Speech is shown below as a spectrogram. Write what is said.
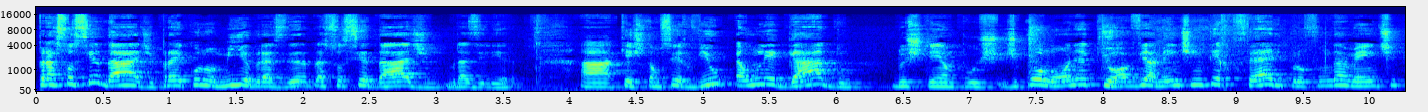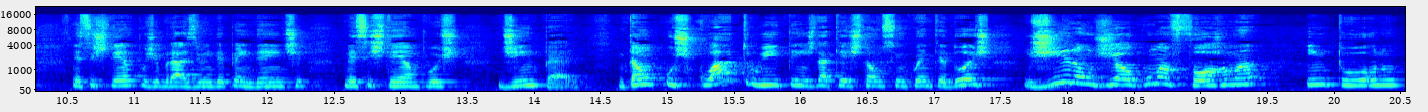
a sociedade, para a economia brasileira, para a sociedade brasileira. A questão servil é um legado dos tempos de colônia que, obviamente, interfere profundamente nesses tempos de Brasil independente, nesses tempos de império. Então, os quatro itens da questão 52 giram de alguma forma em torno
